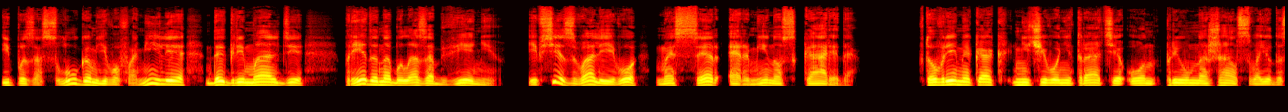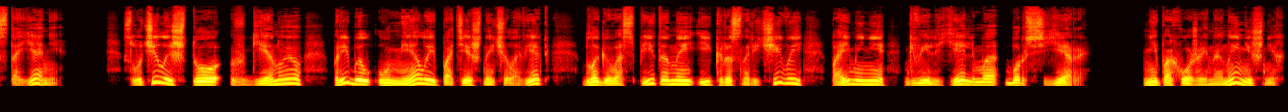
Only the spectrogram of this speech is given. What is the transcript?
и по заслугам его фамилия де Гримальди предана была забвению, и все звали его мессер Эрмино Скарида. В то время как, ничего не тратя, он приумножал свое достояние, случилось, что в Геную прибыл умелый потешный человек, благовоспитанный и красноречивый по имени Гвильельмо Борсьере, не похожий на нынешних,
